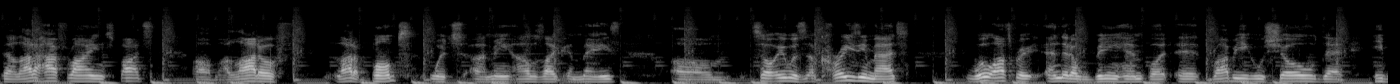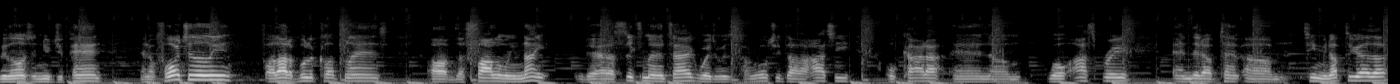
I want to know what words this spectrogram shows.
did a lot of high flying spots, um, a lot of a lot of bumps, which I mean I was like amazed. Um, so it was a crazy match. Will Ospreay ended up beating him, but it, Robbie Eagle showed that he belongs to New Japan. And unfortunately, for a lot of Bullet Club fans, uh, the following night they had a six-man tag, which was Hiroshi Tanahashi, Okada, and um, Will Ospreay ended up um, teaming up together,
